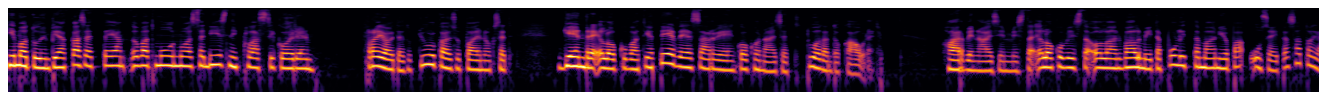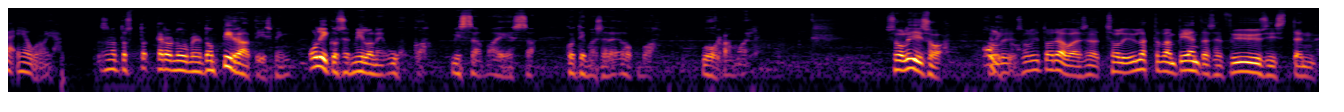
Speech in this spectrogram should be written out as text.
Himotuimpia kasetteja ovat muun muassa Disney-klassikoiden rajoitetut julkaisupainokset, genre-elokuvat ja TV-sarjojen kokonaiset tuotantokaudet. Harvinaisimmista elokuvista ollaan valmiita pulittamaan jopa useita satoja euroja. Sanoit tuossa Tero Nurminen tuon piratismi. Oliko se millainen uhka missään vaiheessa kotimaiselle elokuvavuokraamoille? Se oli iso. Se oli, se oli todella iso. Se oli yllättävän pientä se fyysisten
